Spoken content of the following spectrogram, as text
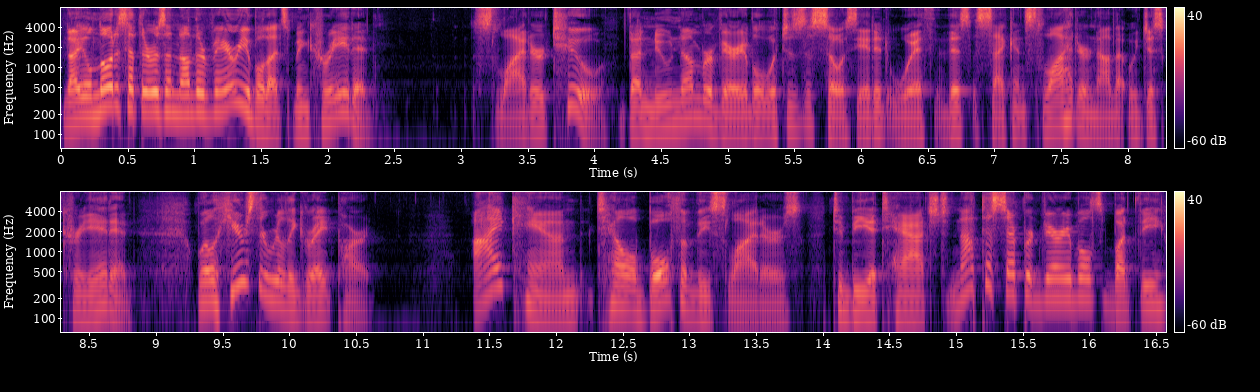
Now you'll notice that there is another variable that's been created, slider 2, the new number variable which is associated with this second slider now that we just created. Well, here's the really great part. I can tell both of these sliders to be attached not to separate variables, but the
